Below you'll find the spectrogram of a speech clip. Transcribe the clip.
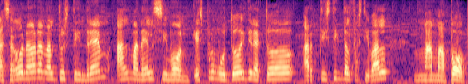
a segona hora nosaltres tindrem el Manel Simón, que és promotor i director artístic del festival Mama Pop.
